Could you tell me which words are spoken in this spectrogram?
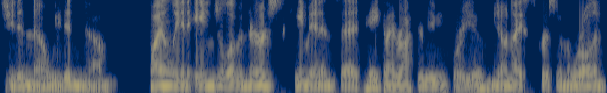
She didn't know. We didn't know. Finally, an angel of a nurse came in and said, Hey, can I rock your baby for you? You know, nicest person in the world. And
